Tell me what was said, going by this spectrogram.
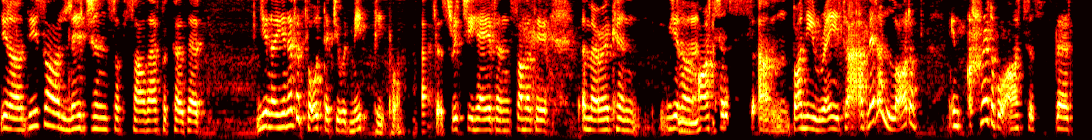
You know, these are legends of South Africa that, you know, you never thought that you would meet people like this. Richie Haven, some of the American, you know, mm-hmm. artists, um, Bonnie Raitt. I've met a lot of incredible artists that,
